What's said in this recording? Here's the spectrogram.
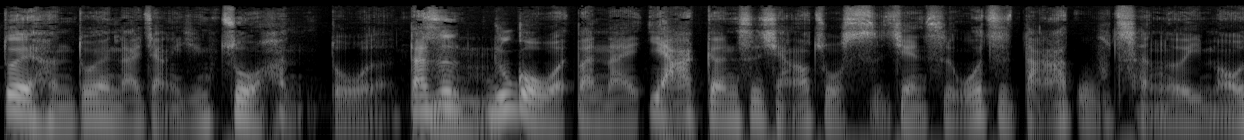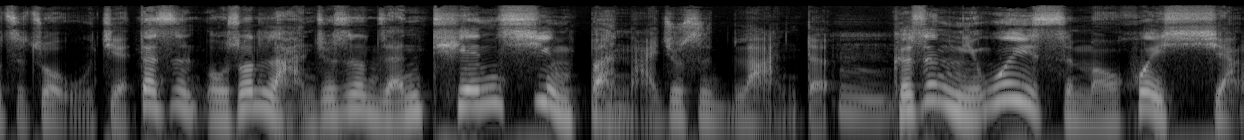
对很多人来讲已经做很多了。但是如果我本来压根是想要做十件事，我只达五成而已嘛，我只做五件。但是我说懒，就是人天性本来就是懒的。嗯，可是你为什么会想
